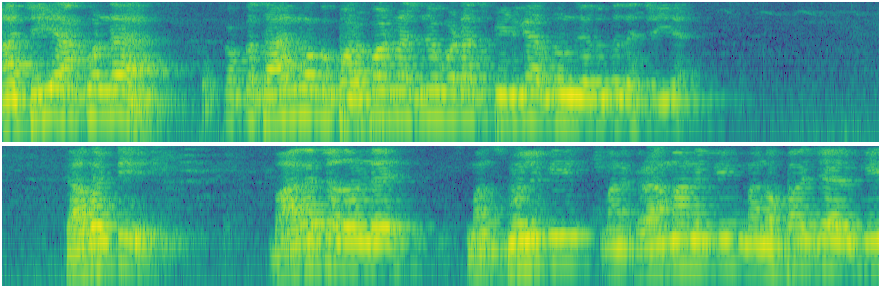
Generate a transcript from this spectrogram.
ఆ- చెయ్యి ఆకుండా ఒక్కొక్కసారి ఒక పొరపాటు రాసినా కూడా స్పీడ్గా వెళ్తుంది జరుగుతుంది ఆ చెయ్యి. కాబట్టి బాగా చదవండి. మన స్కూల్కి మన గ్రామానికి మన ఉపాధ్యాయులకి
